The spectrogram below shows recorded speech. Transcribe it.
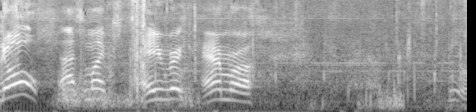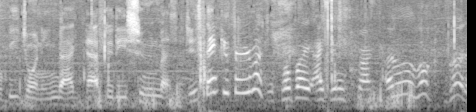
No! That's my favorite camera. We will be joining back after these soon messages. Thank you very much. Let's Hope I, I didn't crack. I don't know, look good.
